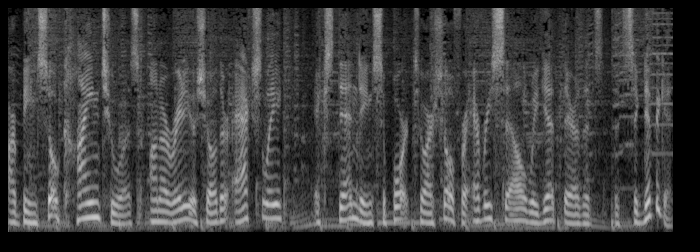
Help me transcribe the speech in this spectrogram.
are being so kind to us on our radio show. They're actually extending support to our show for every cell we get there that's, that's significant.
